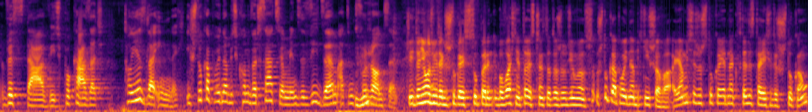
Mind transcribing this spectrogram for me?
wystawić, pokazać, to jest dla innych. I sztuka powinna być konwersacją między widzem a tym Mhm. tworzącym. Czyli to nie może być tak, że sztuka jest super, bo właśnie to jest często to, że ludzie mówią, "Sz- sztuka powinna być niszowa, a ja myślę, że sztuka jednak wtedy staje się też sztuką,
